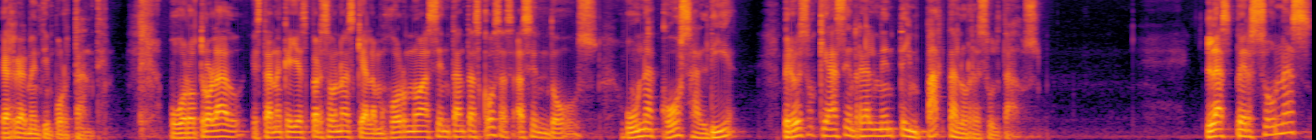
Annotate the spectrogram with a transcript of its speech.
es realmente importante. Por otro lado, están aquellas personas que a lo mejor no hacen tantas cosas, hacen dos, una cosa al día, pero eso que hacen realmente impacta los resultados. Las personas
